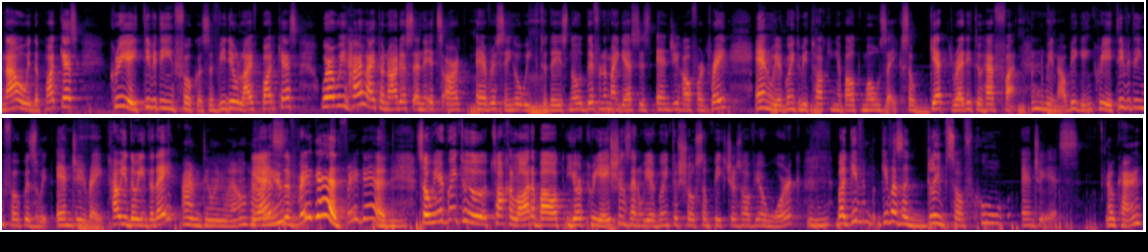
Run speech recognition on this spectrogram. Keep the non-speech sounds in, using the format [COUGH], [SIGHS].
now with the podcast Creativity in Focus, a video live podcast where we highlight an artist and its art every single week. Today is no different. My guest is Angie Halford Ray, and we are going to be talking about mosaic. So get ready to have fun. And we now begin Creativity in Focus with Angie Ray. How are you doing today? I'm doing well. How yes, are you? very good, very good. Mm -hmm. So we are going to talk a lot about your creations, and we are going to show some pictures of your work. Mm -hmm. But give give us a glimpse of who Angie is. Okay.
